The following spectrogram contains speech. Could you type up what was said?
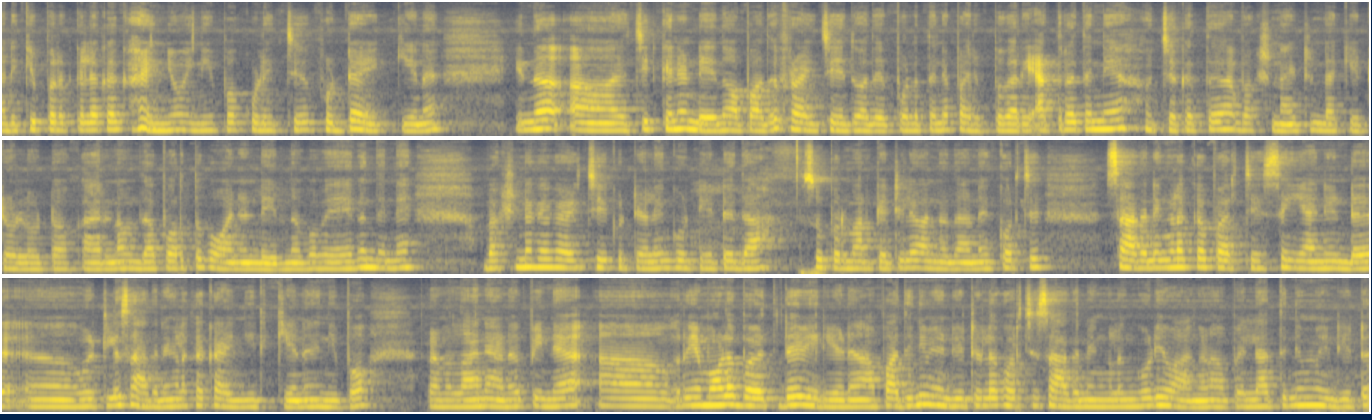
അടുക്കിപ്പെറുക്കലൊക്കെ കഴിഞ്ഞു. ഇനിയിപ്പോൾ കുളിച്ച് ഫുഡ് കഴിക്കുകയാണ് ഇന്ന് ചിക്കൻ ഉണ്ടായിരുന്നു. അപ്പോൾ അത് ഫ്രൈ ചെയ്തു. അതേപോലെ തന്നെ പരിപ്പ് കറി. അത്ര തന്നെ ഉച്ചക്കത്തെ ഭക്ഷണമായിട്ട് ഉണ്ടാക്കിയിട്ടുള്ളൂ കേട്ടോ കാരണം ഇതാ പുറത്ത് പോകാനുണ്ടായിരുന്നു. അപ്പോൾ വേഗം തന്നെ ഭക്ഷണമൊക്കെ കഴിച്ച് കുട്ടികളെയും കൂട്ടിയിട്ട് ഇതാ സൂപ്പർ മാർക്കറ്റിൽ വന്നതാണ്. കുറച്ച് സാധനങ്ങളൊക്കെ പർച്ചേസ് ചെയ്യാനുണ്ട്. വീട്ടിൽ സാധനങ്ങളൊക്കെ കഴിഞ്ഞിരിക്കുകയാണ് ഇനിയിപ്പോൾ റമദാനാണ് പിന്നെ റിയമോളെ ബർത്ത്ഡേ വരികയാണ്. അപ്പോൾ അതിന് വേണ്ടിയിട്ടുള്ള കുറച്ച് സാധനങ്ങളും കൂടി വാങ്ങണം. അപ്പോൾ എല്ലാത്തിനും വേണ്ടിയിട്ട്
